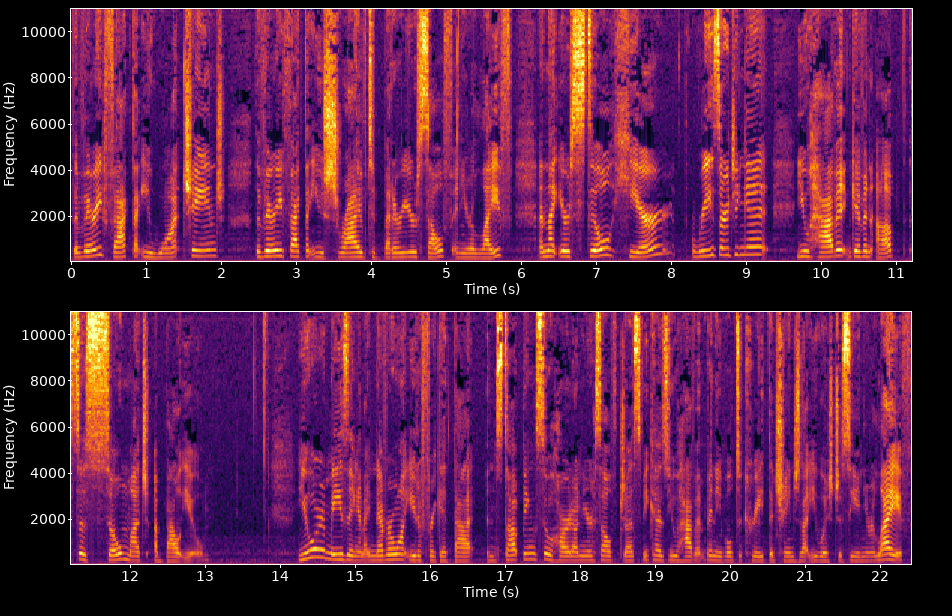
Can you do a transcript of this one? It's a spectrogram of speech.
The very fact that you want change, the very fact that you strive to better yourself and your life, and that you're still here researching it, you haven't given up, says so much about you. You are amazing, and I never want you to forget that. And stop being so hard on yourself just because you haven't been able to create the change that you wish to see in your life.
